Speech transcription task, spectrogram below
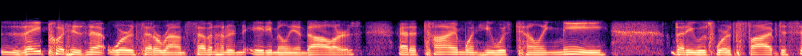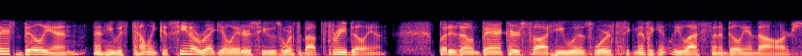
they put his net worth at around $780 million at a time when he was telling me that he was worth five to six billion, and he was telling casino regulators he was worth about three billion. But his own bankers thought he was worth significantly less than a billion dollars.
